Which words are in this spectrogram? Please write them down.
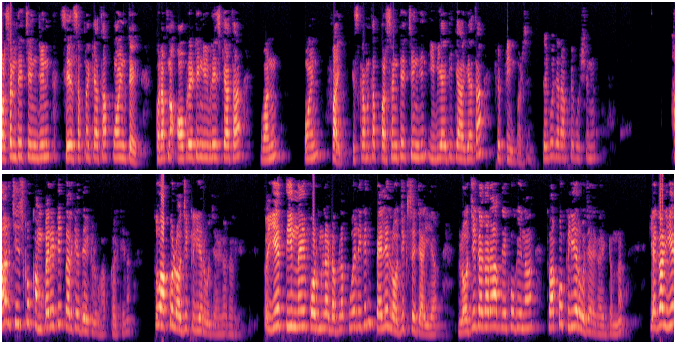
परसेंटेज चेंज इन सेल्स अपना क्या था पॉइंट एट और अपना ऑपरेटिंग लीवरेज क्या था वन पॉइंट फाइव इसका मतलब परसेंटेज चेंज इन ईबीआईटी क्या आ गया था फिफ्टीन परसेंट देखो जरा आपके क्वेश्चन में हर चीज को कंपेरेटिव करके देख लो आप करके ना तो आपको लॉजिक क्लियर हो जाएगा करके तो ये तीन नए फॉर्मूला डेवलप हुए लेकिन पहले लॉजिक से जाइए आप लॉजिक अगर आप देखोगे ना तो आपको क्लियर हो जाएगा एकदम ना कि अगर ये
